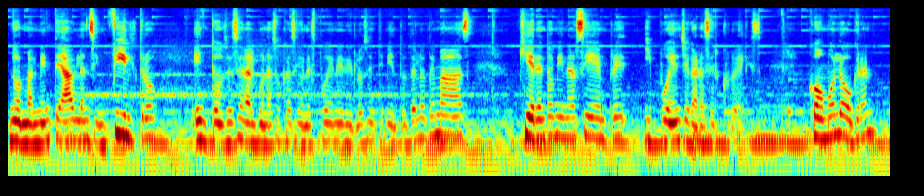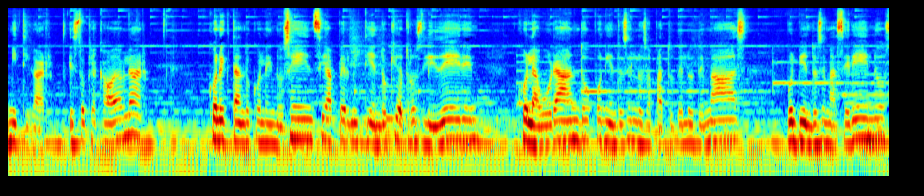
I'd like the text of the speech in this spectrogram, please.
Normalmente hablan sin filtro, entonces en algunas ocasiones pueden herir los sentimientos de los demás. quieren dominar siempre y pueden llegar a ser crueles. ¿Cómo logran mitigar esto que acabo de hablar? Conectando con la inocencia, permitiendo que otros lideren, colaborando, poniéndose en los zapatos de los demás, volviéndose más serenos.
